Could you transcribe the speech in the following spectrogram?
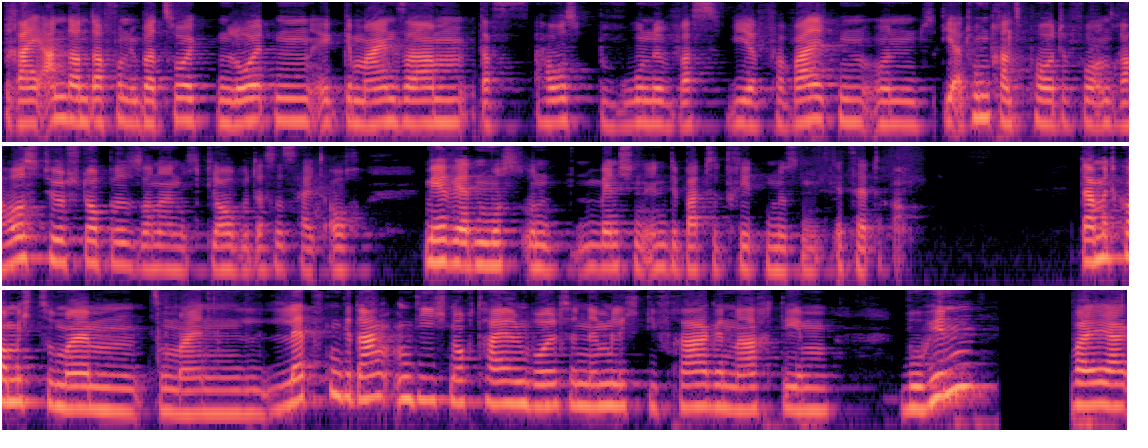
drei anderen davon überzeugten Leuten äh, gemeinsam das Haus bewohne, was wir verwalten und die Atomtransporte vor unserer Haustür stoppe, sondern ich glaube, dass es halt auch mehr werden muss und Menschen in Debatte treten müssen, etc. Damit komme ich zu meinem, zu meinen letzten Gedanken, die ich noch teilen wollte, nämlich die Frage nach dem Wohin, weil ja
